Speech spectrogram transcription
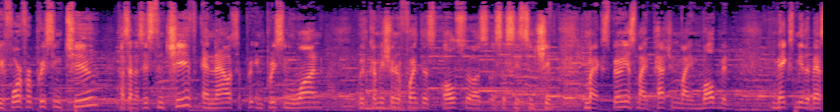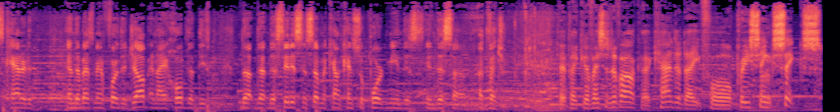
Before for Precinct 2 as an assistant chief, and now as in Precinct 1 with Commissioner Fuentes also as, as assistant chief. My experience, my passion, my involvement makes me the best candidate and the best man for the job. And I hope that these, the, the, the, citizens of McAllen can support me in this in this uh, adventure. Pepe Cabeza de Vaca, candidate for Precinct 6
